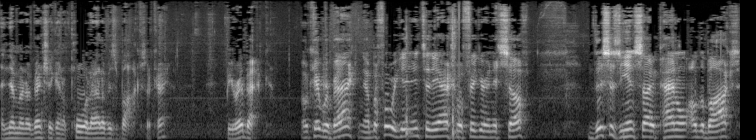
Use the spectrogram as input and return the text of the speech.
and then I'm eventually going to pull it out of his box, okay? Be right back. Okay, we're back. Now before we get into the actual figure in itself, this is the inside panel of the box.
